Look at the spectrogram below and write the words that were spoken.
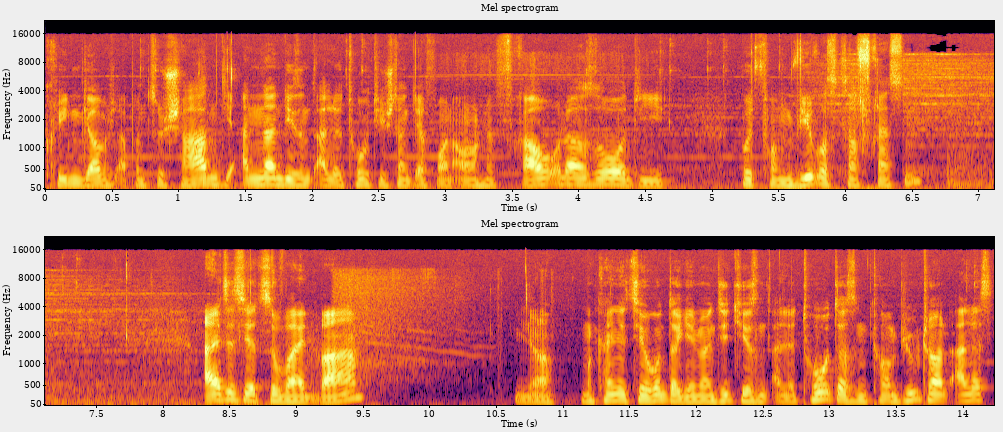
kriegen, glaube ich, ab und zu Schaden. Die anderen, die sind alle tot. Die stand ja vorhin auch noch eine Frau oder so, die wird vom Virus zerfressen. Als es jetzt soweit war, ja, man kann jetzt hier runtergehen. Man sieht, hier sind alle tot, da sind Computer und alles.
